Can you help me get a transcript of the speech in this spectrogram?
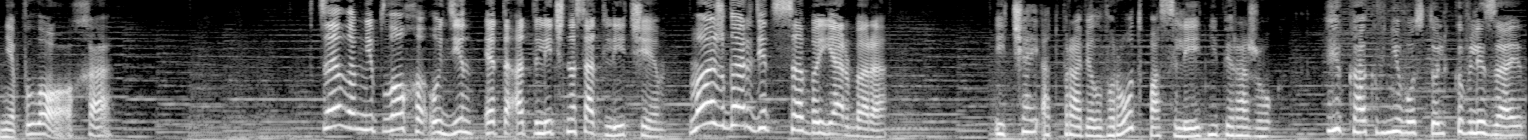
неплохо!» Целом неплохо, Удин. Это отлично с отличием. Можешь гордиться собой, Ярбара. И чай отправил в рот последний пирожок. И как в него столько влезает?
